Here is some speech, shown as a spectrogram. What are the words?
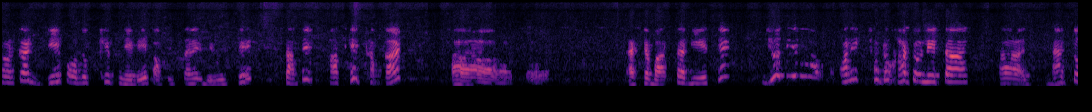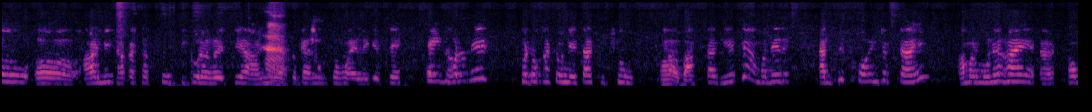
সরকার যে পদক্ষেপ নেবে পাকিস্তানের বিরুদ্ধে তাতে সাথে থাকার একটা বার্তা দিয়েছে যদিও অনেক ছোটখাটো নেতা এত আর্মি থাকা সত্ত্বেও কি করে হয়েছে আর্মি হ্যাঁ। এত কেন সময় লেগেছে এই ধরনের ছোটখাটো নেতা কিছু বার্তা দিয়েছে আমাদের at this point of time আমার মনে হয় সব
